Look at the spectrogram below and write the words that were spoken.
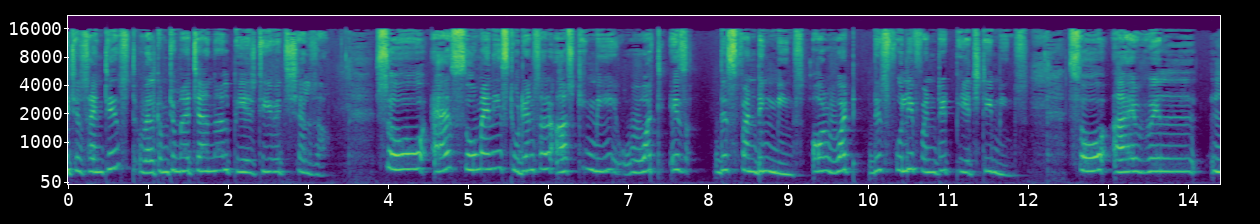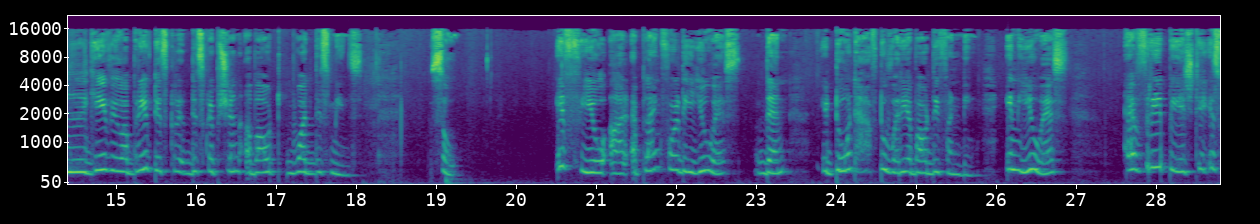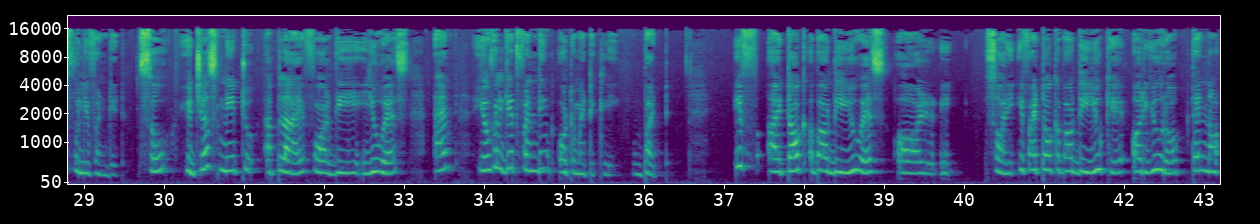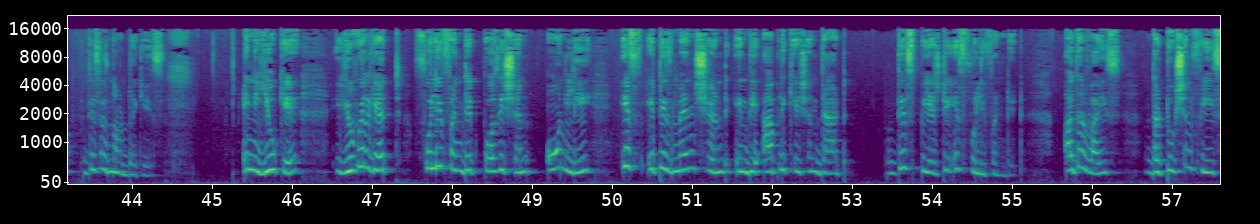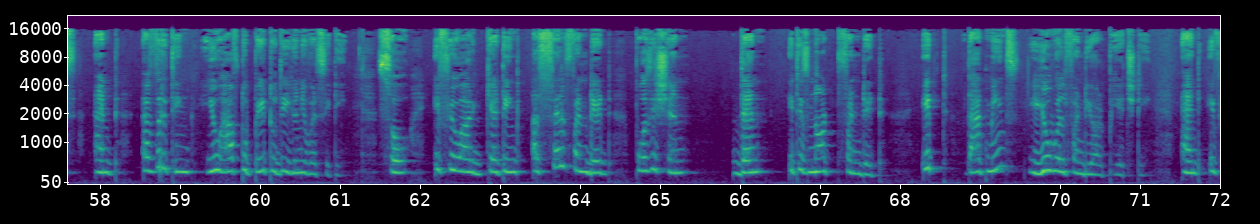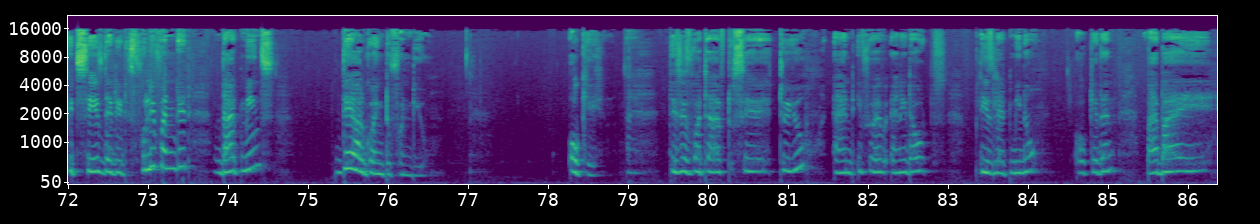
future scientist. Welcome to my channel PhD with Shailza. So, as so many students are asking me what is this funding means or what this fully funded PhD means. So, I will give you a brief descri- description about what this means. So, if you are applying for the US, then you don't have to worry about the funding. In US, every PhD is fully funded. So you just need to apply for the US and you will get funding automatically. But if I talk about the US or sorry, if I talk about the UK or Europe, then not this is not the case. In UK, you will get fully funded position only if it is mentioned in the application that this PhD is fully funded. Otherwise, the tuition fees and everything you have to pay to the university. So, if you are getting a self funded position, then it is not funded. It that means you will fund your PhD. And if it says that it is fully funded, that means they are going to fund you. Okay, this is what I have to say to you. And if you have any doubts, please let me know. Okay, then, bye bye.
